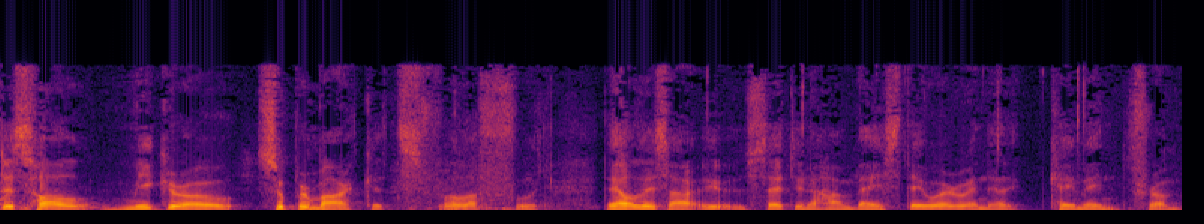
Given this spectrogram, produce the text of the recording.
this whole micro supermarkets full of food they always are, uh, said, you know, how amazed they were when they came in from,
